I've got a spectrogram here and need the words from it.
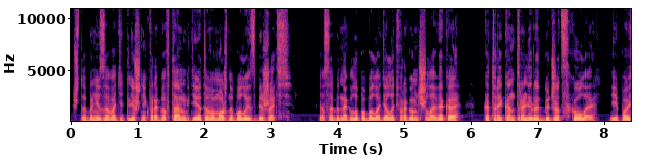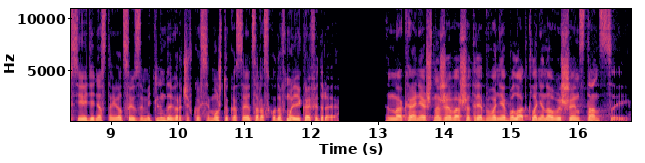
чтобы не заводить лишних врагов там, где этого можно было избежать. Особенно глупо было делать врагом человека, который контролирует бюджет схолы, и по сей день остается изумительно доверчив ко всему, что касается расходов моей кафедры. «Но, конечно же, ваше требование было отклонено высшей инстанцией»,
